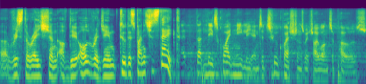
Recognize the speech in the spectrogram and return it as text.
uh, restoration of the old regime to the Spanish state. That, that leads quite neatly into two questions which I want to pose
